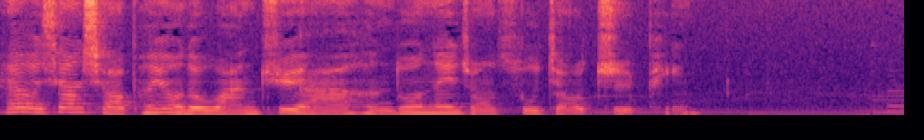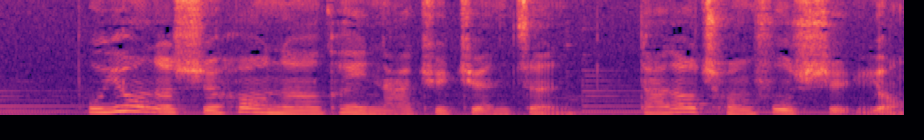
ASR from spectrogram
还有像小朋友的玩具啊，很多那种塑胶制品，不用的时候呢，可以拿去捐赠，达到重复使用。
